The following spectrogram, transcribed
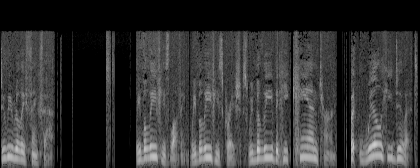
Do we really think that? We believe he's loving. We believe he's gracious. We believe that he can turn. But will he do it?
